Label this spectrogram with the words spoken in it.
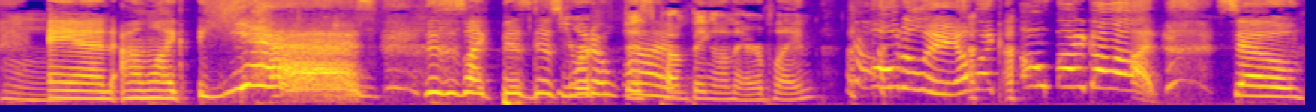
Hmm. And I'm like, yes, this is like business. You were fist pumping on the airplane. totally. I'm like, oh my God. So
